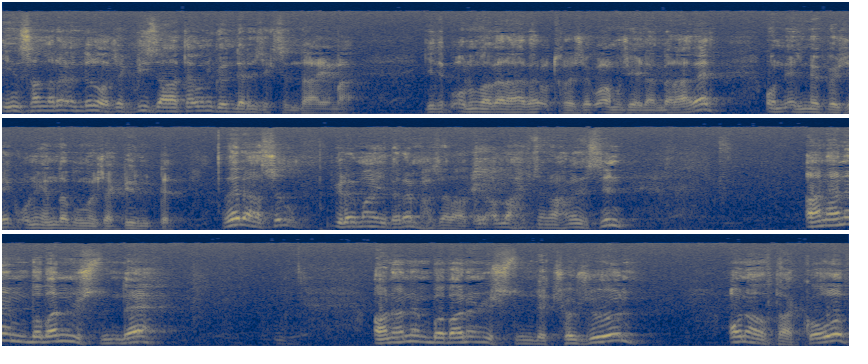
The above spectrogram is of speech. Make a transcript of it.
insanlara önder olacak. Bir zata onu göndereceksin daima. Gidip onunla beraber oturacak, o amcayla beraber. Onun elini öpecek, onun yanında bulunacak bir müddet. Velhasıl Ülema-i Berem Hazaratı, Allah hepsine rahmet etsin. Ananın babanın üstünde ananın babanın üstünde çocuğun 16 hakkı olup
